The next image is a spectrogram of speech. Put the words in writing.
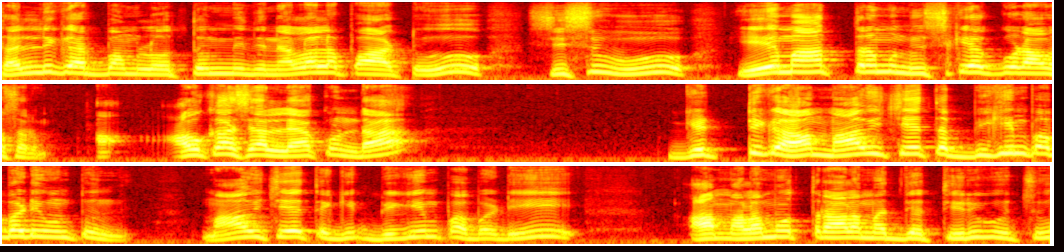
తల్లి గర్భంలో తొమ్మిది నెలల పాటు శిశువు ఏమాత్రము నుసికే కూడా అవసరం. అవకాశాలు లేకుండా గట్టిగా మావి చేత బిగింపబడి ఉంటుంది. మావి చేత బిగింపబడి ఆ మలమూత్రాల మధ్య తిరుగుచూ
